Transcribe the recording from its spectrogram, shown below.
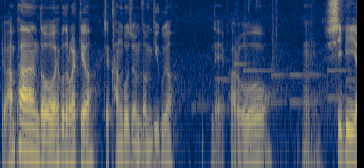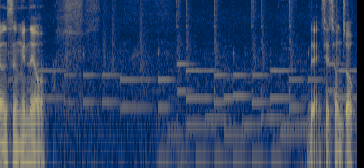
그리고 한 판 더 해보도록 할게요. 이제 광고 좀 넘기고요. 네 바로 음, 12연승 했네요 네, 제 전적.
